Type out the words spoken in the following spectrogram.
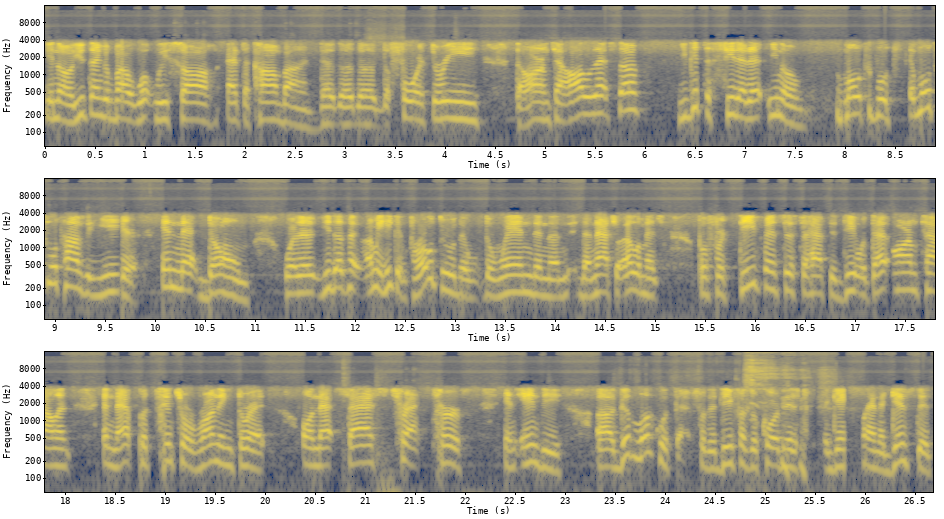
You know, you think about what we saw at the combine, the the the, the four three, the arm tap, all of that stuff. You get to see that, you know, multiple multiple times a year in that dome where he doesn't. I mean, he can throw through the the wind and the the natural elements, but for defenses to have to deal with that arm talent and that potential running threat on that fast track turf in Indy. Uh, good luck with that for the defensive coordinator the game plan against it.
